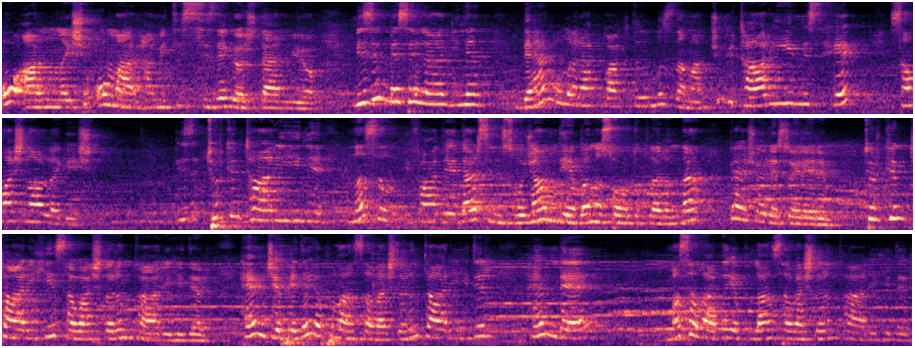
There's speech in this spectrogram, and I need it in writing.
o anlayışı, o merhameti size göstermiyor. Bizim mesela yine değer olarak baktığımız zaman, çünkü tarihimiz hep savaşlarla geçti. Biz Türk'ün tarihini nasıl ifade edersiniz hocam diye bana sorduklarında ben şöyle söylerim. Türk'ün tarihi savaşların tarihidir. Hem cephede yapılan savaşların tarihidir hem de masalarda yapılan savaşların tarihidir.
